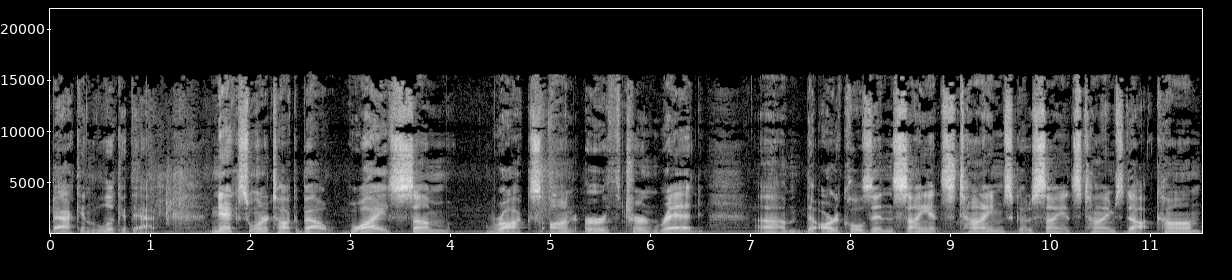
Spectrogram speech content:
back and look at that. Next, we want to talk about why some rocks on Earth turn red. Um, the articles in Science Times, go to sciencetimes.com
